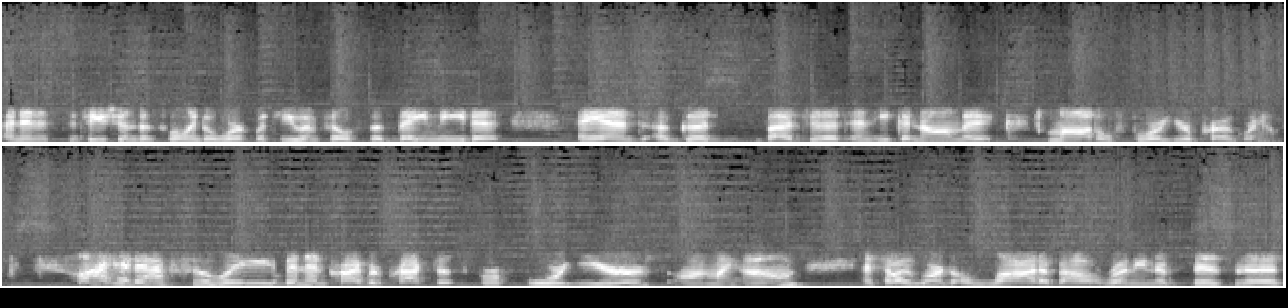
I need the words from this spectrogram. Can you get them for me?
an institution that's willing to work with you and feels that they need it, and a good budget and economic model for your program. I had actually been in private practice for four years on my own. And so I learned a lot about running a business,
